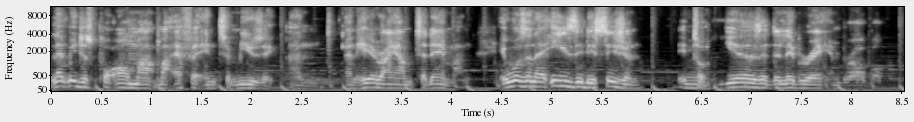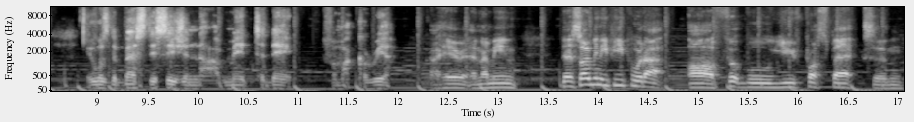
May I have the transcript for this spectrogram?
Let me just put all my, my effort into music. And and here I am today, man. It wasn't an easy decision. It Mm. took years of deliberating, bro, but it was the best decision that I've made today for my career. I hear it. And I mean, there's so many people that are football youth prospects and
